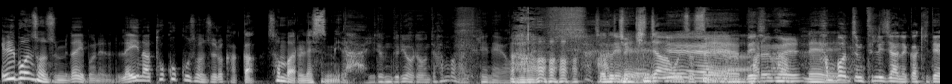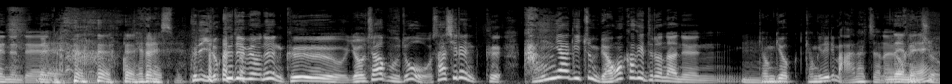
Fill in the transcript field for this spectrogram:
일본 선수입니다. 이번에는 레이나 토코쿠 선수를 각각 선발을 했습니다. 야, 이름들이 어려운데 한 번 안 틀리네요. 아, 저도 아, 좀 네. 긴장하고 네. 있었어요. 네. 발음을 네. 한 번쯤 틀리지 않을까 기대했는데 네. 아, 대단했습니다. 근데 이렇게 되면은 그 여자부도 사실은 그 강약이 좀 명확하게 드러나는 음. 경기 경기들이 많았잖아요. 네네. 그렇죠.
